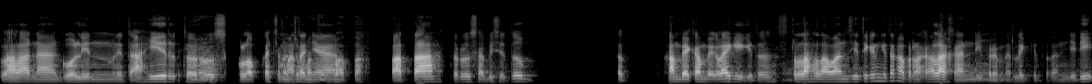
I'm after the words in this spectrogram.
Lalana golin menit akhir terus Klopp kacamatanya kacamata patah. patah terus habis itu eh, comeback comeback lagi gitu. Setelah lawan City kan kita nggak pernah kalah kan di Hmm. Premier League gitu kan. Jadi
